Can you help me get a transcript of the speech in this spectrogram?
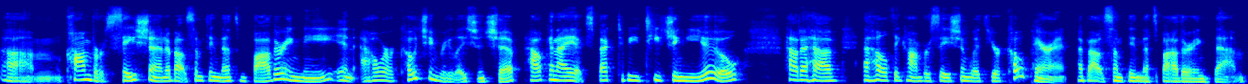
um, conversation about something that's bothering me in our coaching relationship, how can I expect to be teaching you how to have a healthy conversation with your co parent about something that's bothering them?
